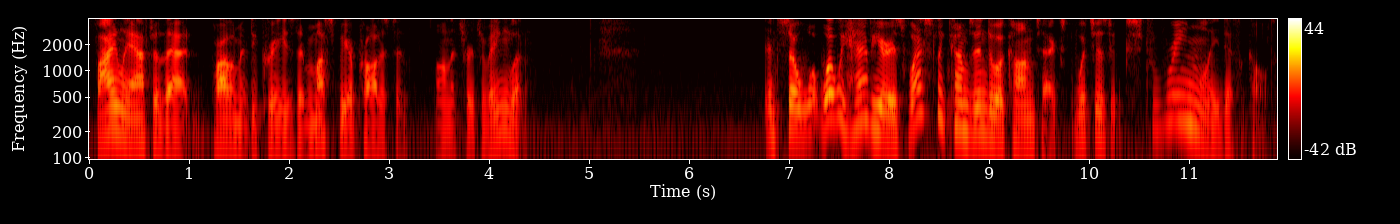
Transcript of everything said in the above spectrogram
finally, after that, Parliament decrees there must be a Protestant on the Church of England. And so what, what we have here is Wesley comes into a context which is extremely difficult.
